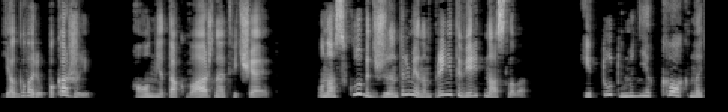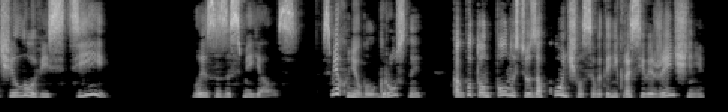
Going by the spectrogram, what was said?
Я говорю, покажи. А он мне так важно отвечает. У нас в клубе джентльменам принято верить на слово. И тут мне как начало вести. Луиза засмеялась. Смех у нее был грустный, как будто он полностью закончился в этой некрасивой женщине,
